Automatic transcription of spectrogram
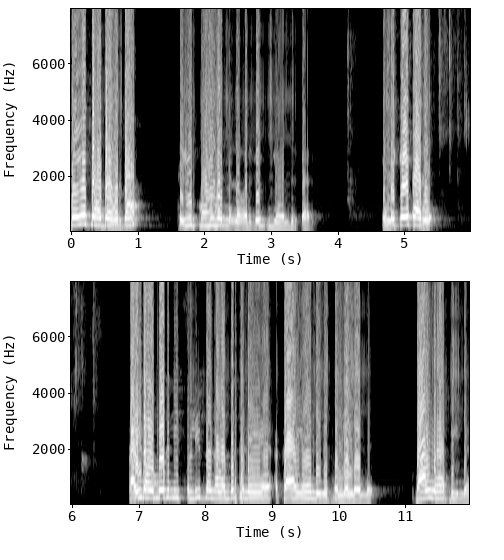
பேசாதவர் தான் செயிர் மகன் அவர்கள் இங்க வந்திருக்காரு. என்னை கேட்டாரு கைதாகும் போது நீ சொல்லியிருந்தா நான் வந்திருப்பேனே அக்கா. ஏன் நீங்க சொல்லலைன்னு. வாங்க அப்படின்னு.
